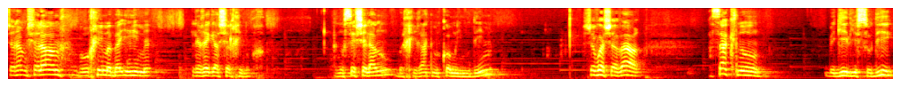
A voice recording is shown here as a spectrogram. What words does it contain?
שלום שלום, ברוכים הבאים לרגע של חינוך. הנושא שלנו, בחירת מקום לימודים. שבוע שעבר עסקנו בגיל יסודי,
